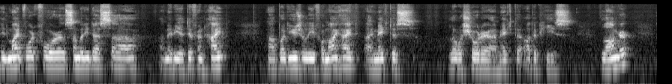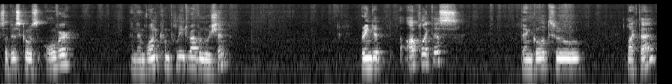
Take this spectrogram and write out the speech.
it might work for somebody that's uh, maybe a different height. Uh, but usually for my height, I make this a little shorter. I make the other piece longer. So this goes over and then one complete revolution. Bring it up like this, then go through like that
